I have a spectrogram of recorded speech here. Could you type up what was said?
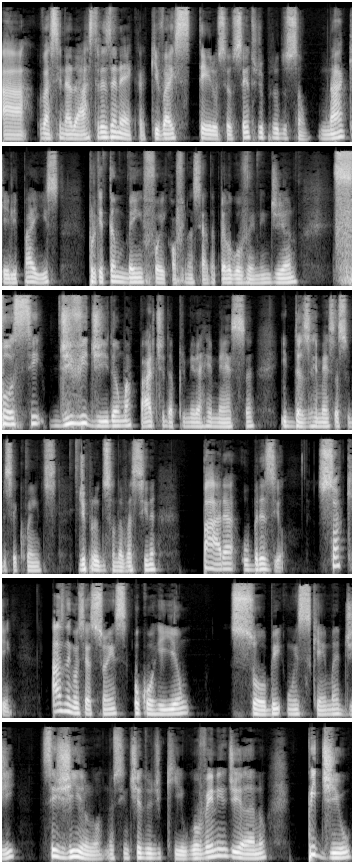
a vacina da AstraZeneca, que vai ter o seu centro de produção naquele país, porque também foi cofinanciada pelo governo indiano, fosse dividida uma parte da primeira remessa e das remessas subsequentes de produção da vacina para o Brasil. Só que as negociações ocorriam sob um esquema de sigilo, no sentido de que o governo indiano pediu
